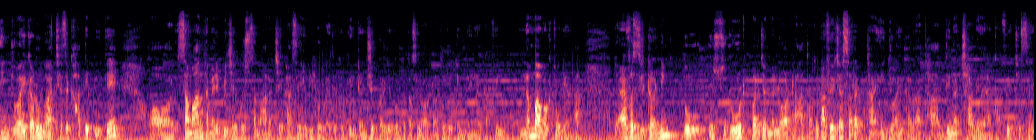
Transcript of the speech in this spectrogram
इन्जॉय करूँगा, अच्छे से खाते पीते, और सामान था मेरे पीछे, कुछ सामान अच्छे खासे हेवी हो गए थे, क्योंकि इंटर्नशिप करके कोलकाता से लौट रहा था दो तीन महीने काफ़ी लंबा वक्त हो गया था। तो आई वॉज़ रिटर्निंग तो उस रोड पर जब मैं लौट रहा था तो काफ़ी अच्छा सड़क था इन्जॉय कर रहा था, दिन अच्छा गया, काफ़ी अच्छे से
